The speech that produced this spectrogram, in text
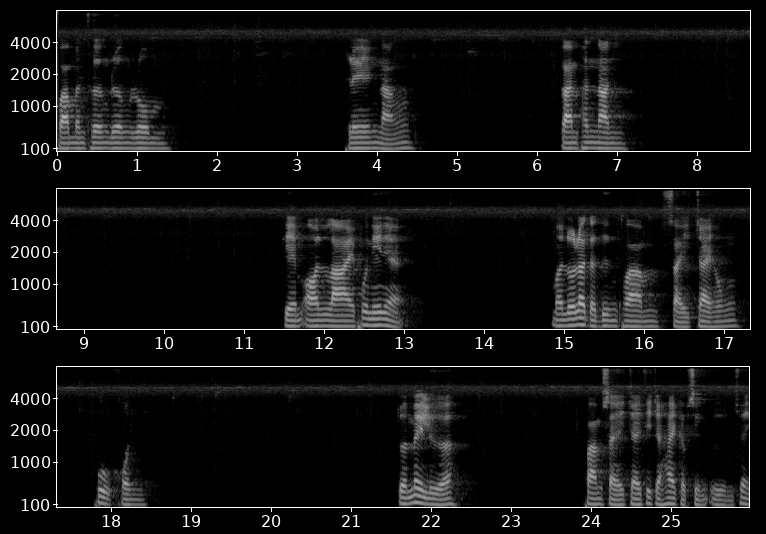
ความบันเทิงเริงรม เพลงหนัง การพนัน เกมออนไลน์พวกนี้เนี่ย มาล้วนแล้วแต่ดึงความใส่ใจของ ผู้คน จนไม่เหลือ ความใส่ใจที่จะให้กับสิ่งอื่น เช่น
